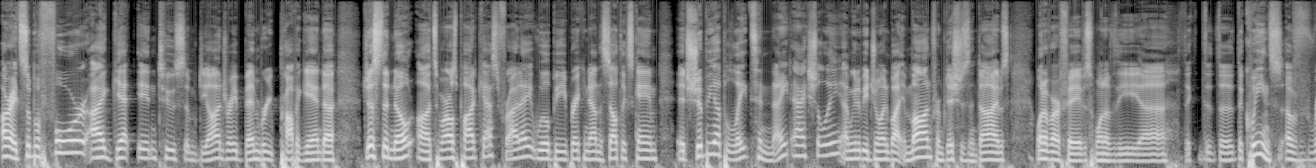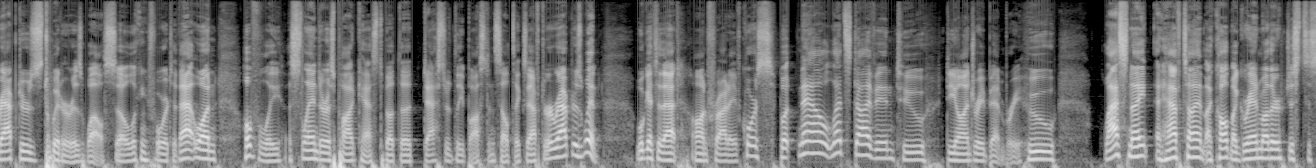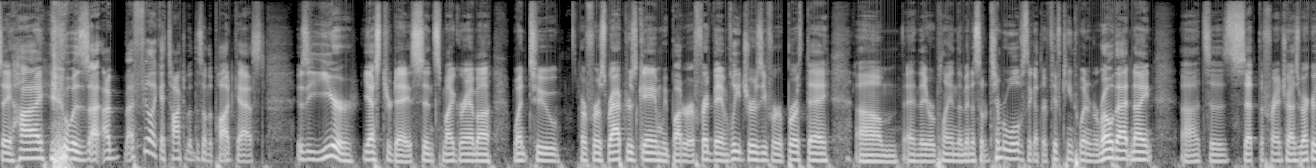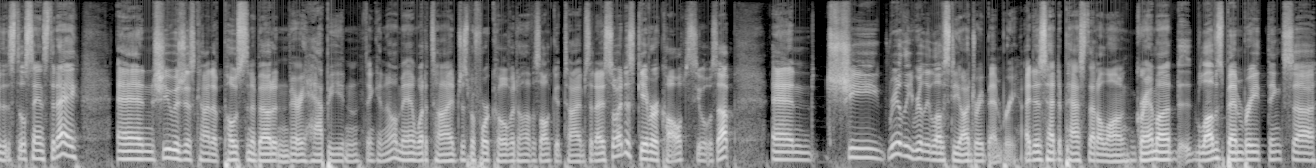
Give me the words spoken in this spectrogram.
All right, so before I get into some DeAndre Bembry propaganda, just a note: uh, tomorrow's podcast, Friday, we'll be breaking down the Celtics game. It should be up late tonight. Actually, I'm going to be joined by Iman from Dishes and Dimes, one of our faves, one of the uh, the, the, the the queens of Raptors Twitter as well. So looking forward to that one. Hopefully, a slanderous podcast about the dastardly Boston Celtics after a Raptors win. We'll get to that on Friday, of course. But now let's dive into DeAndre Bembry, who last night at halftime I called my grandmother just to say hi. It was I, I feel like I talked about this on the podcast. It was a year yesterday since my grandma went to her first Raptors game. We bought her a Fred VanVleet jersey for her birthday, um, and they were playing the Minnesota Timberwolves. They got their 15th win in a row that night uh, to set the franchise record that still stands today. And she was just kind of posting about it and very happy and thinking, "Oh man, what a time!" Just before COVID, I'll have us all good times. And I, so I just gave her a call to see what was up and she really, really loves DeAndre Bembry. I just had to pass that along. Grandma loves Bembry, thinks uh,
